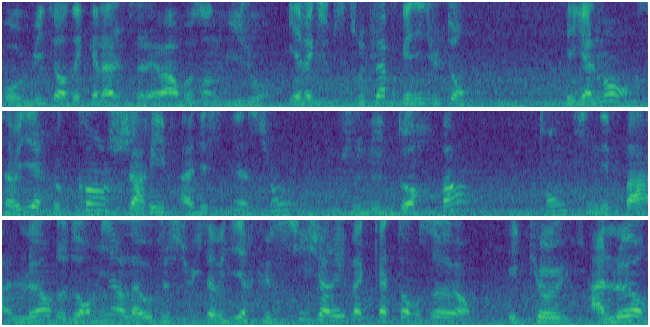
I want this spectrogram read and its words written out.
pour 8 heures de décalage, vous allez avoir besoin de 8 jours. Et avec ce petit truc-là, vous gagnez du temps. Également, ça veut dire que quand j'arrive à destination, je ne dors pas tant qu'il n'est pas l'heure de dormir là où je suis. Ça veut dire que si j'arrive à 14h et que à l'heure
